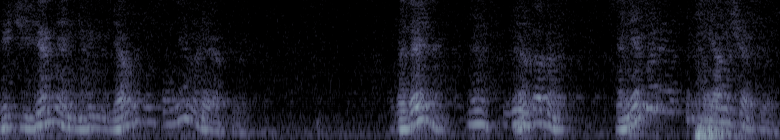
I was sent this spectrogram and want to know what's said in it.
Hiç ilgilenmeyin. Yavrum sen niye böyle yapıyorsun? Öyle değil mi? Evet, Evet adam. Sen niye böyle yapıyorsun? Yanlış yapıyorsun.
